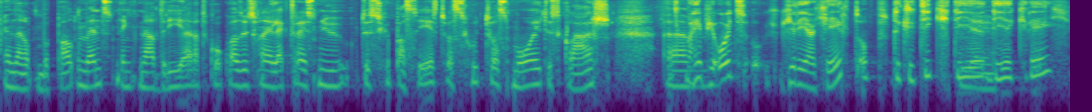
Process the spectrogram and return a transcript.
en dan op een bepaald moment, denk ik na drie jaar, had ik ook wel zoiets van Elektra is nu is gepasseerd, het was goed, het was mooi, het is klaar. Ehm, Maar heb je ooit gereageerd op de kritiek die, je, die je kreeg?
